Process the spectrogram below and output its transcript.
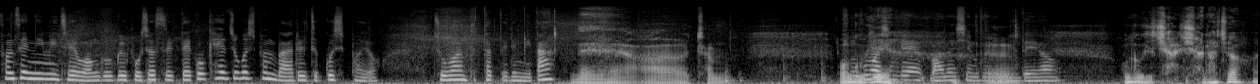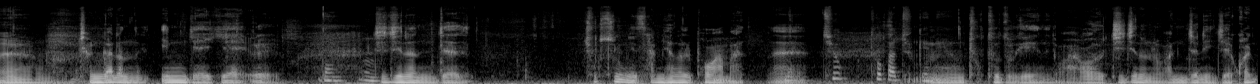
선생님이 제 원국을 보셨을 때 꼭 해주고 싶은 말을 듣고 싶어요. 조언 부탁드립니다. 네, 아, 참 원국이 궁금하신 게 많으신 분인데요. 원국이 시원, 시원하죠. 예. 임계계을, 네. 지지는 이제 축술미 삼형을 포함한 예. 네. 축 토가 두 개네요. 음, 축토 두 개인 와, 어, 지지는 완전히 이제 관,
